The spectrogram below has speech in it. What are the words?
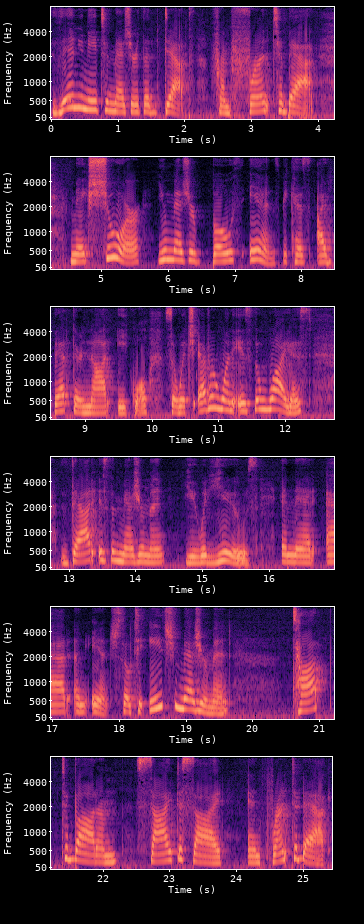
then you need to measure the depth from front to back. Make sure you measure both ends because I bet they're not equal. So whichever one is the widest, that is the measurement you would use and then add an inch. So to each measurement, top to bottom, side to side, and front to back,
